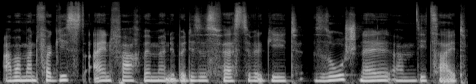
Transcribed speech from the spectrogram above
Aber man vergisst einfach, wenn man über dieses Festival geht, so schnell ähm, die Zeit.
